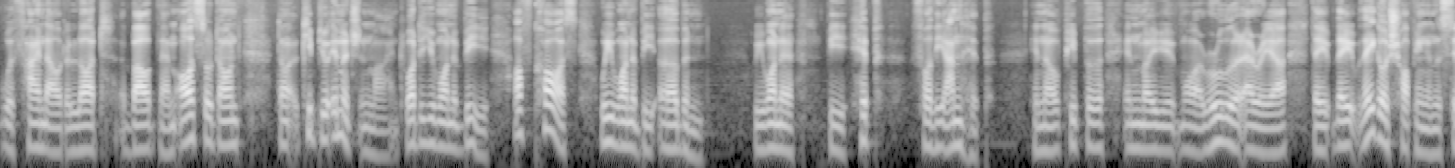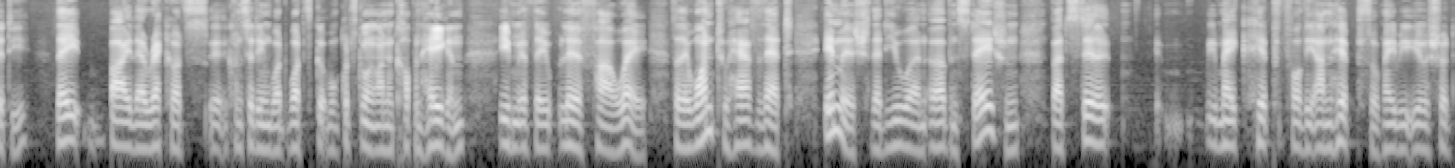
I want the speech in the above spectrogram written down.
will find out a lot about them. Also, don't, don't keep your image in mind. What do you want to be? Of course, we want to be urban. We want to be hip for the unhip. You know, people in maybe more rural area, they, they, they go shopping in the city they buy their records uh, considering what, what's, go what's going on in Copenhagen, even if they live far away. So they want to have that image that you are an urban station, but still you make hip for the unhip. So maybe you should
